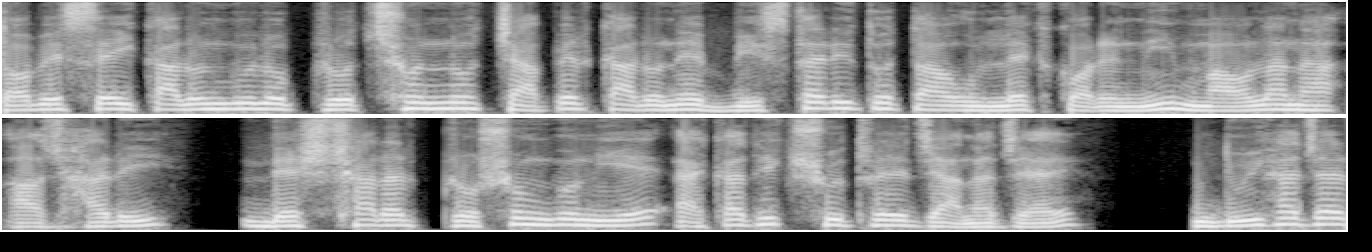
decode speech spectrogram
তবে সেই কারণগুলো প্রচ্ছন্ন চাপের কারণে বিস্তারিত তা উল্লেখ করেননি মাওলানা আজহারি। দেশ ছাড়ার প্রসঙ্গ নিয়ে একাধিক সূত্রে জানা যায়, দুই হাজার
